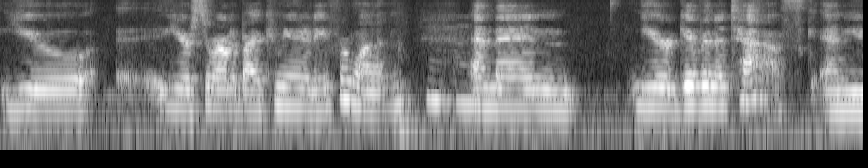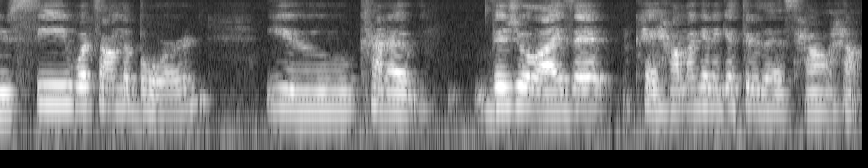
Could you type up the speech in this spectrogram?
you you're surrounded by a community for one Mhm. and then you're given a task and you see what's on the board you kind of visualize it okay how am i going to get through this how how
